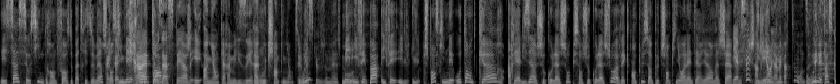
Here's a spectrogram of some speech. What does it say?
Et ça, c'est aussi une grande force de Patrice Demers. Je pense qu'il met crêpe autant... aux asperges et oignons caramélisés, ragoût Mhm. de champignons. Tu sais, Oui. Je m'excuse, mais il fait pas, il fait, il, il- je pense qu'il met autant de cœur à réaliser un chocolat chaud, puis son chocolat chaud avec en plus un peu de champignons à l'intérieur, ma chère. Il aime ça, les champignons, est- il en met partout, on dirait. Oui, mais parce que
